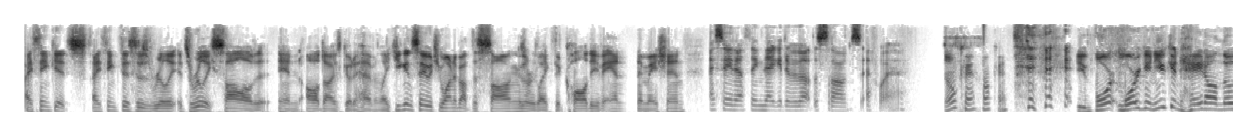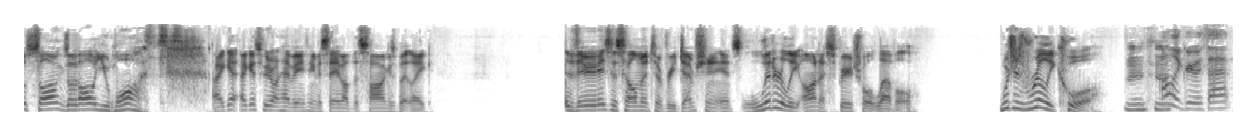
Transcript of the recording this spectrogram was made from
I think it's I think this is really it's really solid in All Dogs Go to Heaven. Like you can say what you want about the songs or like the quality of animation. I say nothing negative about the songs, FYI. Okay, okay. you, Morgan, you can hate on those songs all you want. I guess, I guess we don't have anything to say about the songs, but like there is this element of redemption, and it's literally on a spiritual level, which is really cool. Mm-hmm. I'll agree with that.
